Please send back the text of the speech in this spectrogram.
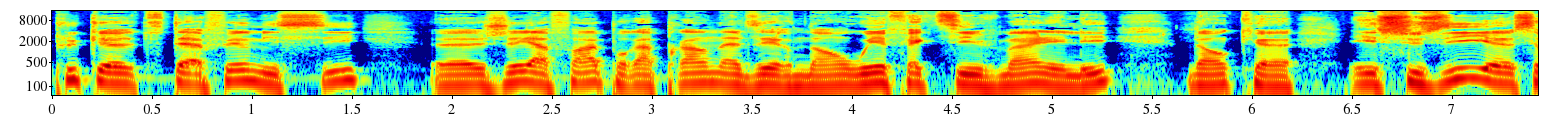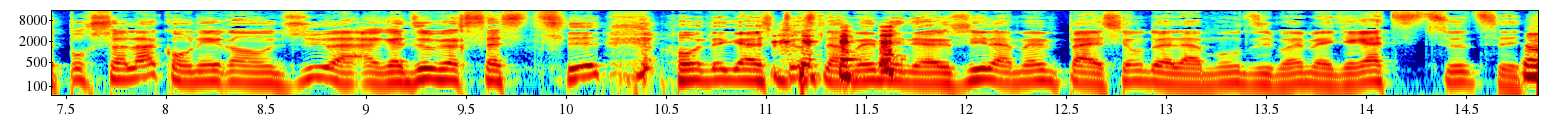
plus que tu t'affirmes ici, euh, j'ai affaire pour apprendre à dire non. Oui, effectivement, Lily. Donc, euh, et Suzy, euh, c'est pour cela qu'on est rendu à, à Radio Versatile. On dégage tous la même énergie, la même passion de l'amour divin. Mais gratitude, c'est Oui,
